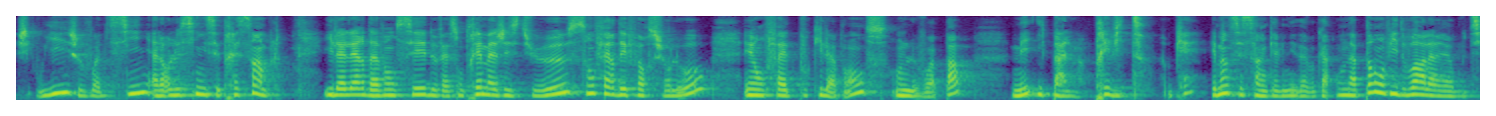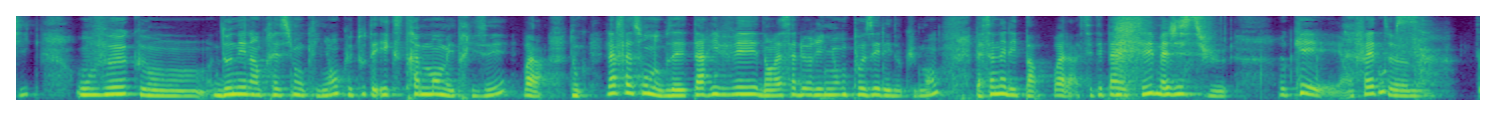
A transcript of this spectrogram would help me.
Je dis oui, je vois le signe. Alors le signe, c'est très simple. Il a l'air d'avancer de façon très majestueuse, sans faire d'effort sur l'eau. Et en fait, pour qu'il avance, on ne le voit pas, mais il palme très vite. Ok? Eh ben c'est ça un cabinet d'avocat. On n'a pas envie de voir l'arrière-boutique. On veut qu'on donner l'impression au client que tout est extrêmement maîtrisé. Voilà. Donc la façon dont vous êtes arrivé dans la salle de réunion, poser les documents, ben, ça n'allait pas. Voilà, c'était pas assez majestueux. Ok. En fait.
